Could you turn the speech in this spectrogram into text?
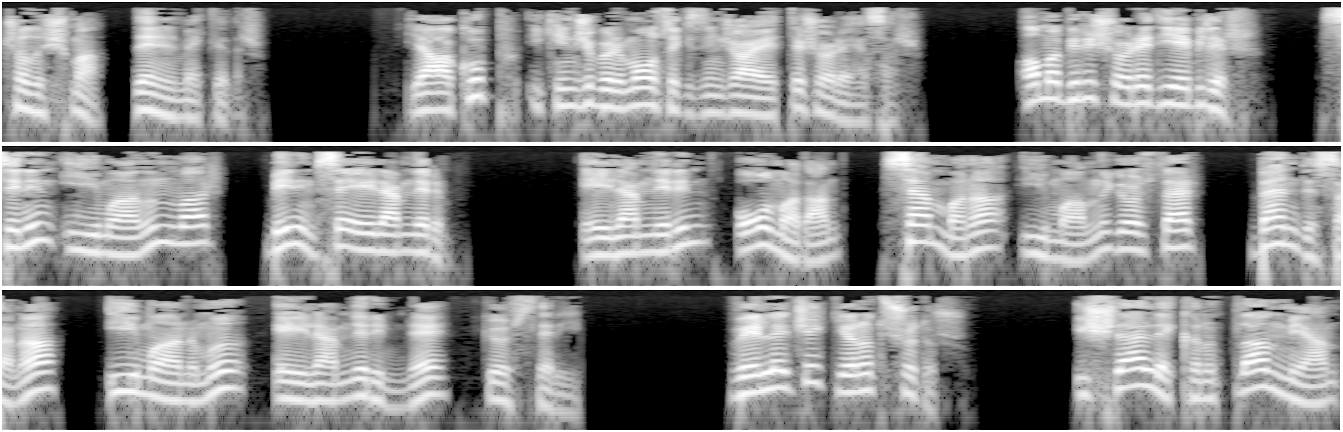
çalışma denilmektedir. Yakup 2. bölüm 18. ayette şöyle yazar. Ama biri şöyle diyebilir. Senin imanın var, benimse eylemlerim. Eylemlerin olmadan sen bana imanını göster, ben de sana imanımı eylemlerimle göstereyim. Verilecek yanıt şudur. İşlerle kanıtlanmayan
